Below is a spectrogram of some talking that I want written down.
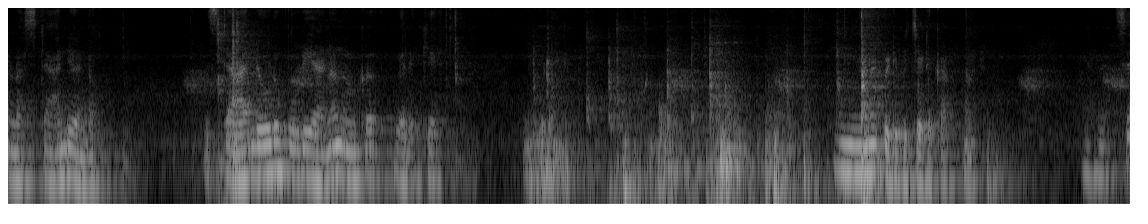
കണ്ടോ? സ്റ്റാൻഡ് കണ്ടോ? സ്റ്റാൻഡോട് കൂടിയാണ് നമുക്ക് വിലയ്ക്ക് ഇവിടെ ഇങ്ങനെ പിടിപ്പിച്ചെടുക്കാം. വെച്ച്.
